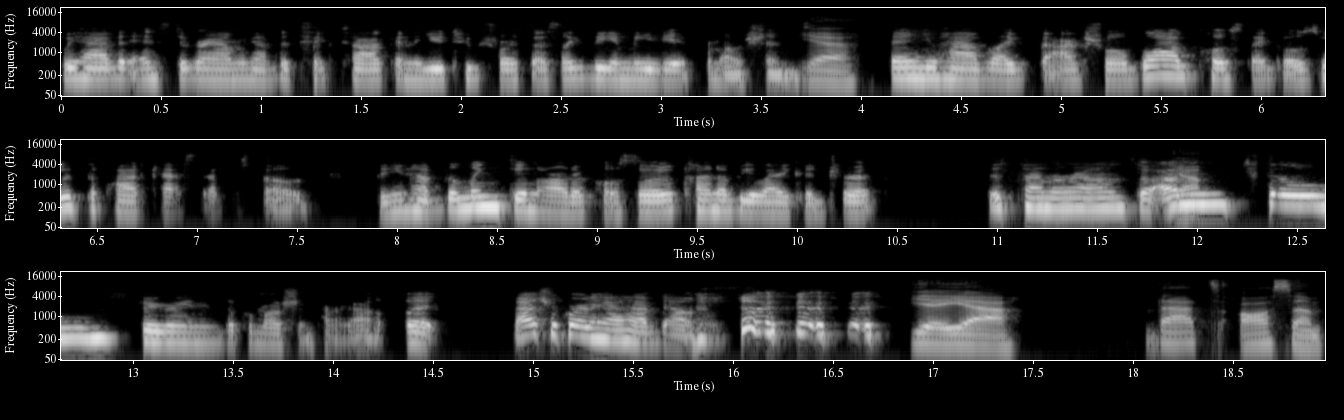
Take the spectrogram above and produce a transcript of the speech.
we have the Instagram, we have the TikTok and the YouTube shorts. That's like the immediate promotion. Yeah. Then you have like the actual blog post that goes with the podcast episode. Then you have the LinkedIn article. So it'll kind of be like a drip this time around. So I'm still figuring the promotion part out, but batch recording I have down. Yeah. Yeah. That's awesome.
